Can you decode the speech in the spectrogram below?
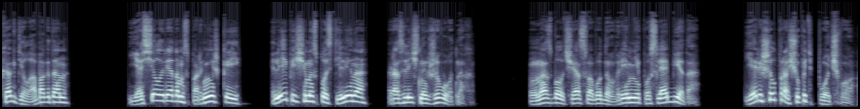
«Как дела, Богдан?» Я сел рядом с парнишкой, лепящим из пластилина различных животных. У нас был час свободного времени после обеда. Я решил прощупать почву.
